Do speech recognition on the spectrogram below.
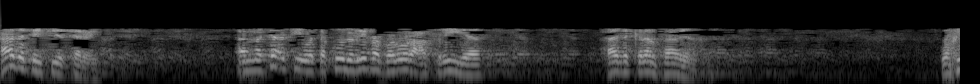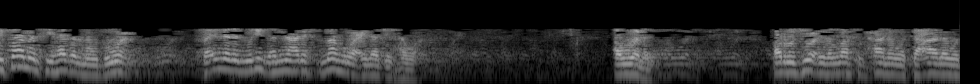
هذا تيسير شرعي. أما تأتي وتقول الربا ضرورة عصرية هذا كلام فارغ. وختاما في هذا الموضوع فإننا نريد أن نعرف ما هو علاج الهوى. أولا الرجوع إلى الله سبحانه وتعالى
